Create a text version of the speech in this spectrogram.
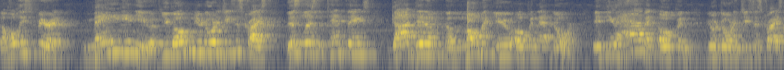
the Holy Spirit made in you. If you've opened your door to Jesus Christ, this list of 10 things, God did them the moment you opened that door. If you haven't opened your door to Jesus Christ,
